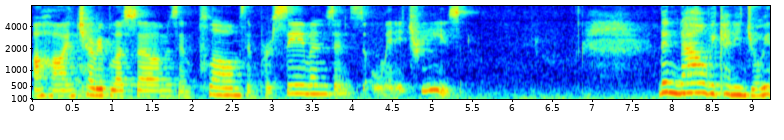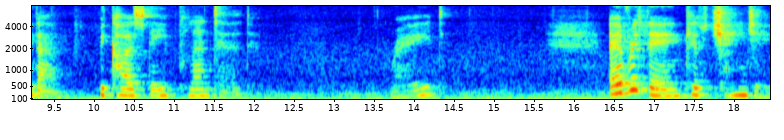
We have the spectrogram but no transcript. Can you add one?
uh-huh, and cherry blossoms and plums and persimmons and so many trees. Then now we can enjoy them because they planted, right? Everything keeps changing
